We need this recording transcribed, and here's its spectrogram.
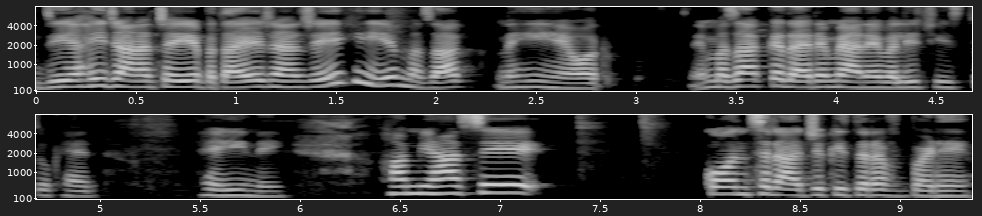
दिया ही जाना चाहिए बताया जाना चाहिए कि ये मज़ाक नहीं है और मज़ाक के दायरे में आने वाली चीज़ तो खैर है ही नहीं। हम यहाँ से कौन से राज्य की तरफ़ बढ़ें?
